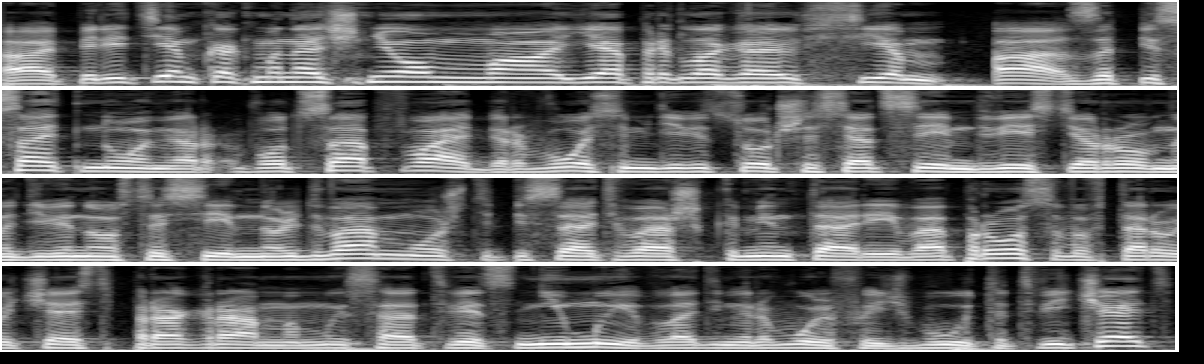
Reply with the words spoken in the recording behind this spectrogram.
А перед тем, как мы начнем, а, я предлагаю всем а, записать номер WhatsApp Viber 8 967 200 ровно 9702. Можете писать ваши комментарии и вопросы. Во второй части программы мы, соответственно, не мы, Владимир Вольфович будет отвечать.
